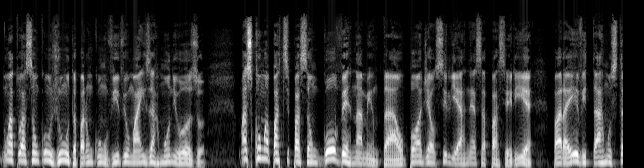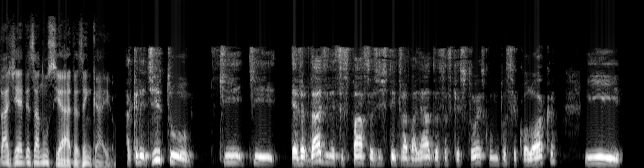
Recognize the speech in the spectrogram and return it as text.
numa atuação conjunta para um convívio mais harmonioso. Mas como a participação governamental pode auxiliar nessa parceria para evitarmos tragédias anunciadas, hein, Caio? Acredito que, que é verdade nesse espaço a gente tem trabalhado essas questões, como você coloca, e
